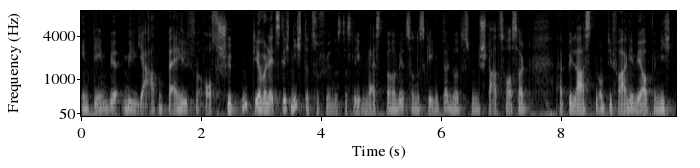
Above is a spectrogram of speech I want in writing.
indem wir Milliarden Beihilfen ausschütten, die aber letztlich nicht dazu führen, dass das Leben leistbarer wird, sondern das Gegenteil, nur den Staatshaushalt äh, belasten. Und die Frage wäre, ob wir nicht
